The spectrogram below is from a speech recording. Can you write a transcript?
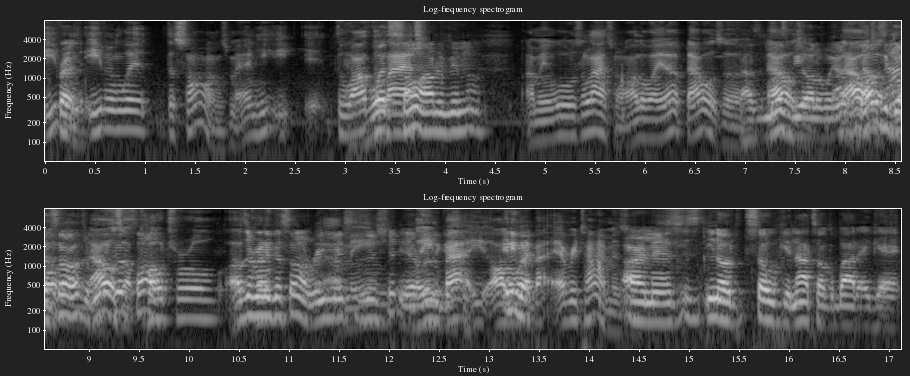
Even present. even with the songs, man. He, throughout the What last. song? I don't even know. I mean, what was the last one? All the way up. That was a. That was- must be a- All the Way Up. That, That was, was a good song. Was a That really was a song. cultural. That was a really good song. Remixes I mean, and shit. Yeah, really good back song. the Anyway. way back every time. All right, man. It's just, you know, so we can not talk about a guy,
